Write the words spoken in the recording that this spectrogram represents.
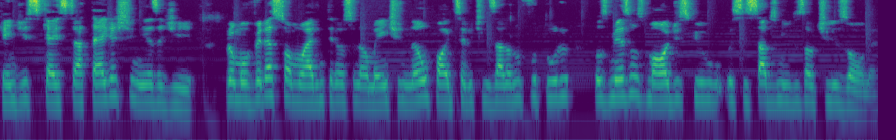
Quem disse que a estratégia chinesa de promover a sua moeda internacionalmente não pode ser utilizada no futuro nos mesmos moldes que os Estados Unidos a utilizou, né?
